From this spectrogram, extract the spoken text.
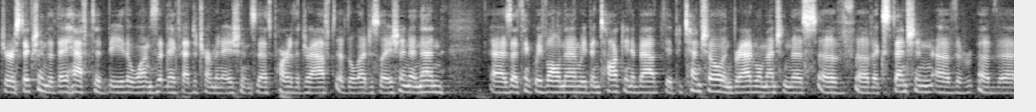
jurisdiction, that they have to be the ones that make that determination. So that's part of the draft of the legislation. And then, as I think we've all known, we've been talking about the potential, and Brad will mention this, of, of extension of the, of the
